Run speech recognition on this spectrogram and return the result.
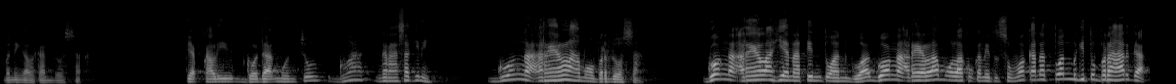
meninggalkan dosa. Tiap kali godaan muncul, gua ngerasa gini, gua nggak rela mau berdosa. Gue gak rela hianatin Tuhan gue, gue gak rela mau lakukan itu semua karena Tuhan begitu berharga.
